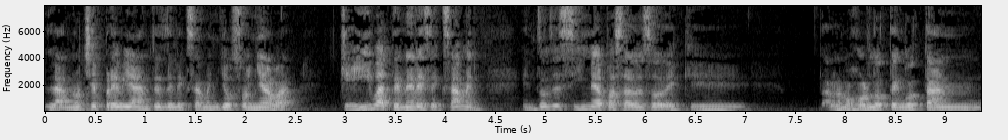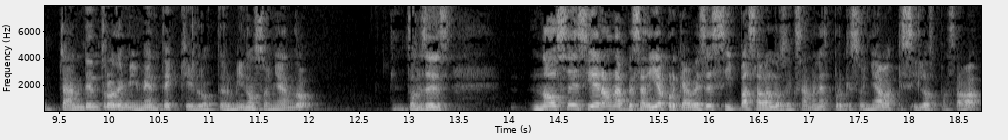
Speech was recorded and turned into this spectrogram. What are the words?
la noche previa antes del examen yo soñaba que iba a tener ese examen. Entonces sí me ha pasado eso de que a lo mejor lo tengo tan, tan dentro de mi mente que lo termino soñando. Entonces, no sé si era una pesadilla porque a veces sí pasaba los exámenes porque soñaba que sí los pasaba,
